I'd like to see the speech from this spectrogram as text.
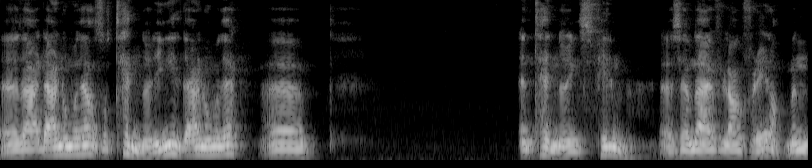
Uh, det, er, det, er, noe med det. Altså tenåringer, det er noe med det. Uh, en tenåringsfilm, selv om det er langt flere, da. Men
